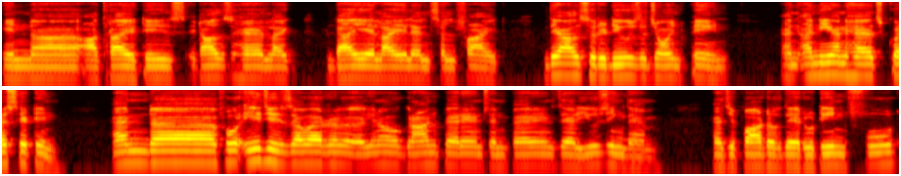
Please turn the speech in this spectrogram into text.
in uh, arthritis. It also had like diallyl sulfide they also reduce the joint pain. And onion has quercetin. And uh, for ages our uh, you know grandparents and parents they are using them as a part of their routine food.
